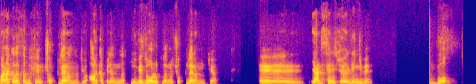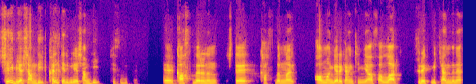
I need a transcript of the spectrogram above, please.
bana kalırsa bu film çok güzel anlatıyor. Arka planını ve zorluklarını çok güzel anlatıyor. Ee, yani senin söylediğin gibi bu şey bir yaşam değil. Kaliteli bir yaşam değil kesinlikle. Ee, kaslarının işte kaslarına alman gereken kimyasallar, sürekli kendine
